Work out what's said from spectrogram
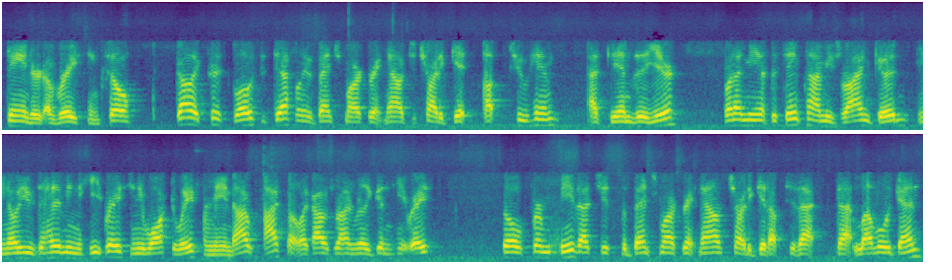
standard of racing. So, a guy like Chris Blose is definitely the benchmark right now to try to get up to him at the end of the year. But I mean, at the same time, he's riding good. You know, he was ahead of me in the heat race, and he walked away from me, and I, I felt like I was riding really good in the heat race. So for me, that's just the benchmark right now. Is try to get up to that that level again,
